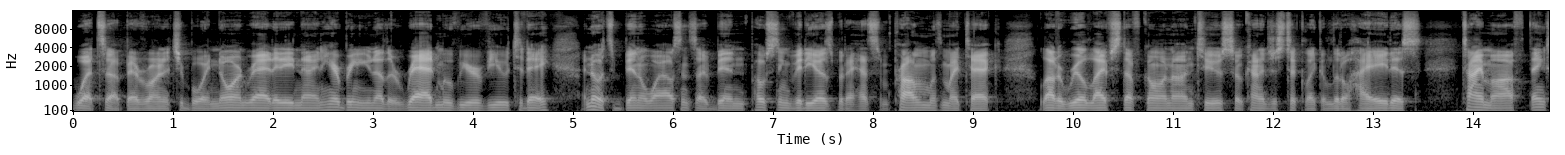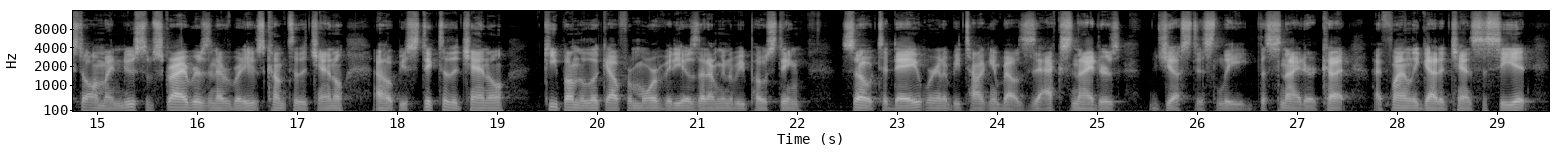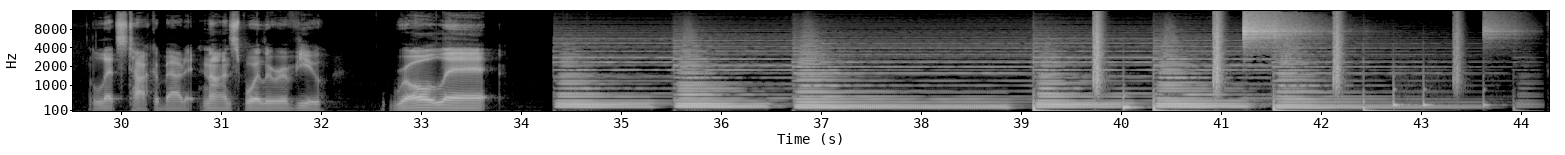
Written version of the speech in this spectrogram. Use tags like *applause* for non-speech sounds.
What's up, everyone? It's your boy Norin Radd89 here, bringing you another Radd movie review today. I know it's been a while since I've been posting videos, but I had some problem with my tech, a lot of real life stuff going on too, so kind of just took like a little hiatus, time off. Thanks to all my new subscribers and everybody who's come to the channel. I hope you stick to the channel. Keep on the lookout for more videos that I'm going to be posting. So today we're going to be talking about Zack Snyder's Justice League, the Snyder Cut. I finally got a chance to see it Let's talk about it. Non spoiler review. Roll it.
